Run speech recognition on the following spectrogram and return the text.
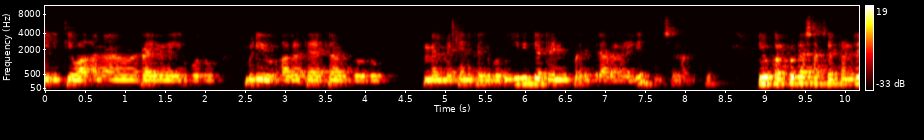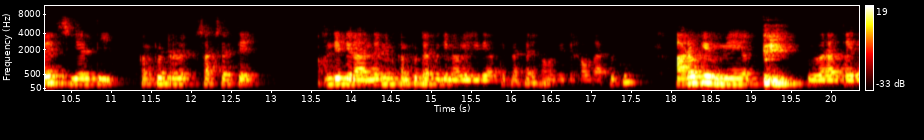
ಈ ರೀತಿ ವಾಹನ ಡ್ರೈವಿಂಗ್ ಆಗಿರ್ಬೋದು ಬಿಡಿ ವಿಭಾಗಗಳ ತಯಾರಿಕೆ ಆಗಿರ್ಬೋದು, ಆಮೇಲೆ ಮೆಕ್ಯಾನಿಕ್ ಆಗಿರ್ಬೋದು, ಈ ರೀತಿಯ ಟ್ರೈನಿಂಗ್ ಪಡೆದಿದ್ರೆ ಅದನ್ನ ಇಲ್ಲಿ ಮೆನ್ಷನ್ ಮಾಡಬೇಕು. ನೀವು ಕಂಪ್ಯೂಟರ್ ಸಾಕ್ಷರತೆ ಅಂದ್ರೆ ಸಿ ಎಲ್ ಟಿ ಕಂಪ್ಯೂಟರ್ ಸಾಕ್ಷರತೆ ಹೊಂದಿದ್ದೀರಾ ಅಂದ್ರೆ ನಿಮ್ಗೆ ಕಂಪ್ಯೂಟರ್ ಬಗ್ಗೆ ನಾಲೆಜ್ ಇದೆಯಾ ಅಂತ ಕೇಳ್ತಾರೆ. ಹೌದಿದ್ರೆ ಹೌದು ಹಾಕ್ಬೇಕು ಆರೋಗ್ಯ ವಿಮೆಯ ವಿವರ ಅಂತ ಇದೆ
